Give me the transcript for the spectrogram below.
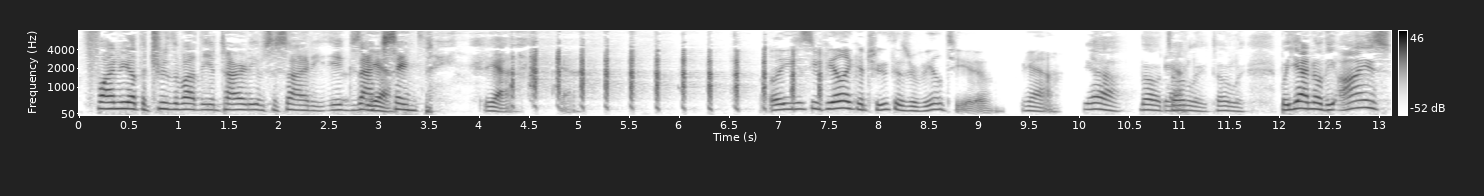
finding out the truth about the entirety of society. The exact Yeah. same thing. Yeah. Yeah. well, you just, you feel like a truth is revealed to you. Yeah. Yeah. No, Yeah. totally, totally. But yeah, no, the eyes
